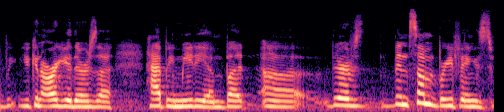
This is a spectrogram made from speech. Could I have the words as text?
you can argue there's a happy medium, but uh, there have been some briefings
